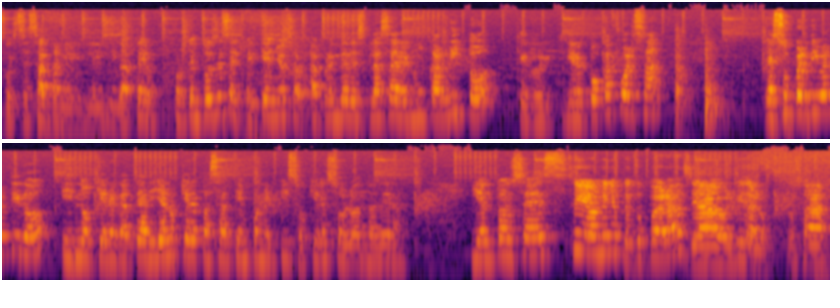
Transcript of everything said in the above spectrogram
pues se saltan el, el. Porque entonces el pequeño se aprende a desplazar en un carrito que requiere poca fuerza, es súper divertido y no quiere gatear y ya no quiere pasar tiempo en el piso, quiere solo andadera. Y entonces... Sí, a un niño que tú paras, ya olvídalo. O sea,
